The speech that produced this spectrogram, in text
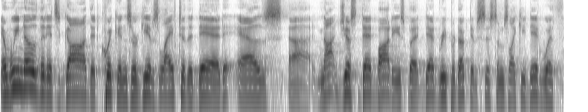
And we know that it's God that quickens or gives life to the dead as uh, not just dead bodies, but dead reproductive systems, like He did with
